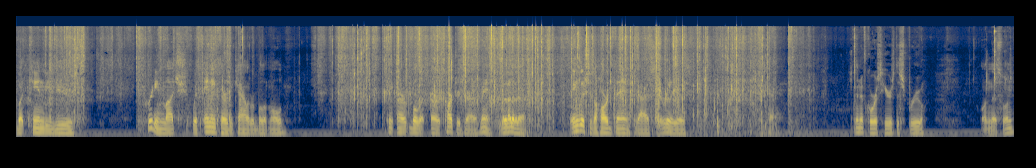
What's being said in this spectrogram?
but can be used pretty much with any 30 caliber bullet mold. Or bullet, or cartridge rather. Man, blah, blah, blah. English is a hard thing, guys. It really is. Okay. And of course, here's the sprue on this one.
